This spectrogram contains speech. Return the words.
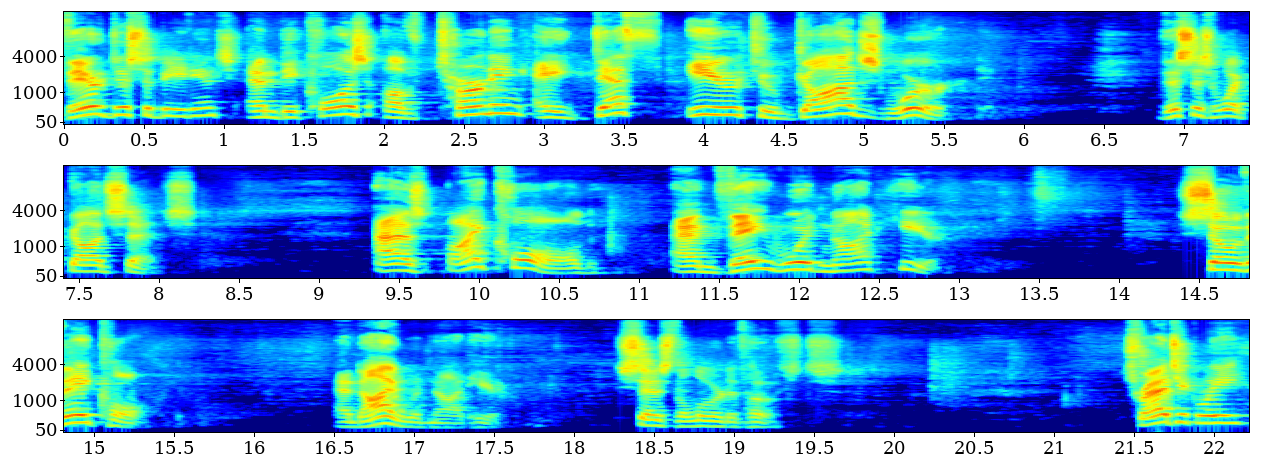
their disobedience and because of turning a deaf ear to God's word, this is what God says As I called, and they would not hear, So they called, and I would not hear, says the Lord of hosts. Tragically,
